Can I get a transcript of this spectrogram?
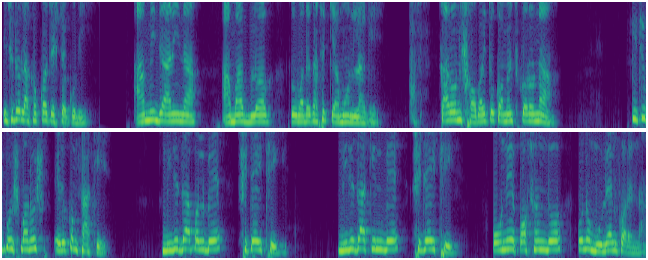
কিছুটা লাঘব করার চেষ্টা করি। আমি জানি না আমার ব্লগ তোমাদের কাছে কেমন লাগে। কারণ সবাই তো কমেন্টস করো না। কিছু পুরুষ মানুষ এরকম থাকে। নিজে যা বলবে সেটাই ঠিক। নিজে যা কিনবে সেটাই ঠিক। অন্যের পছন্দ কোনো মূল্যায়ন করে না।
